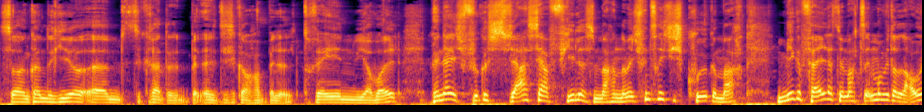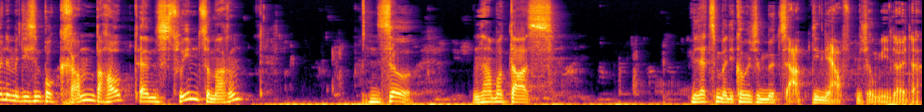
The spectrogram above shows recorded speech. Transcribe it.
So, dann könnt ihr hier ähm, die, Zigarette, äh, drehen, wie ihr wollt. Ihr könnt eigentlich wirklich sehr, sehr vieles machen. Aber ich finde es richtig cool gemacht. Mir gefällt das. Mir macht es immer wieder Laune, mit diesem Programm überhaupt ähm, Stream zu machen. So, dann haben wir das. Wir setzen mal die komische Mütze ab. Die nervt mich irgendwie, Leute.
